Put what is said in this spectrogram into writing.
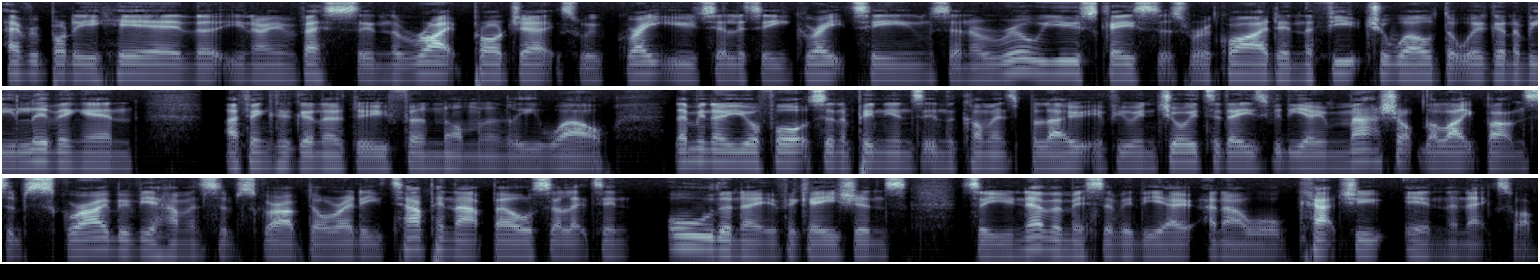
everybody here that you know invests in the right projects with great utility, great teams, and a real use case that's required in the future world that we're going to be living in. I think are going to do phenomenally well. Let me know your thoughts and opinions in the comments below. If you enjoyed today's video, mash up the like button, subscribe if you haven't subscribed already, tapping that bell, selecting all the notifications so you never miss a video, and I will catch you in the next one.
